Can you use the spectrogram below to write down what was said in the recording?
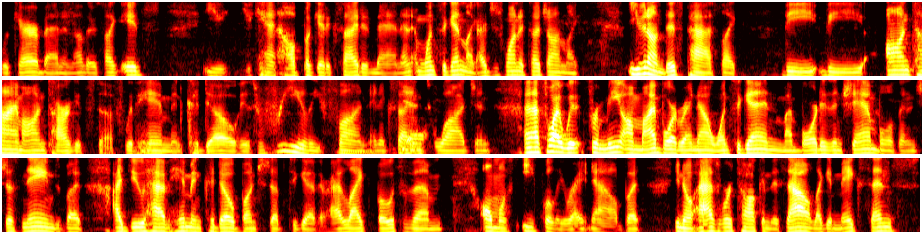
with Karaban and others, like it's you you can't help but get excited, man. And, and once again, like I just want to touch on like even on this pass, like the the on time on target stuff with him and Cadeau is really fun and exciting to watch. And and that's why with for me on my board right now once again my board is in shambles and it's just names but I do have him and Cadeau bunched up together. I like both of them almost equally right now. But you know as we're talking this out like it makes sense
